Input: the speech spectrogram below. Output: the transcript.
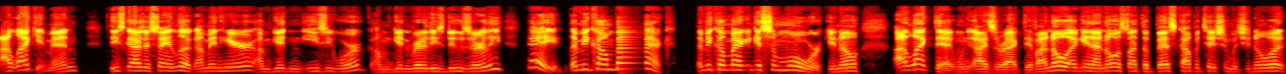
I like it, man. These guys are saying, look, I'm in here. I'm getting easy work. I'm getting rid of these dudes early. Hey, let me come back. Let me come back and get some more work. You know, I like that when guys are active. I know, again, I know it's not the best competition, but you know what?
